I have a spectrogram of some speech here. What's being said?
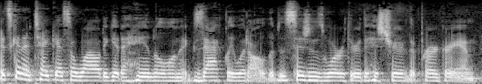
it's going to take us a while to get a handle on exactly what all the decisions were through the history of the program,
